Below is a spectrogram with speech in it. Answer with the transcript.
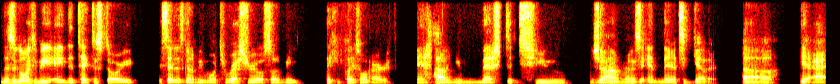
This is going to be a detective story. They said it's going to be more terrestrial, so to be taking place on Earth. And how do you mesh the two genres in there together. Uh, yeah,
